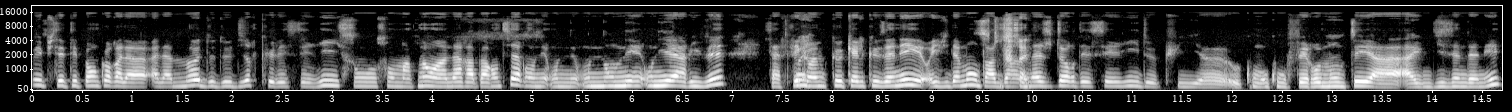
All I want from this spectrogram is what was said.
Oui, et puis c'était pas encore à la, à la, mode de dire que les séries sont, sont maintenant un art à part entière. On, est, on, on, on, est, on y est arrivé, ça fait quand même que quelques années. Évidemment, on parle d'un âge d'or des séries depuis euh, qu'on fait remonter à, à une dizaine d'années,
